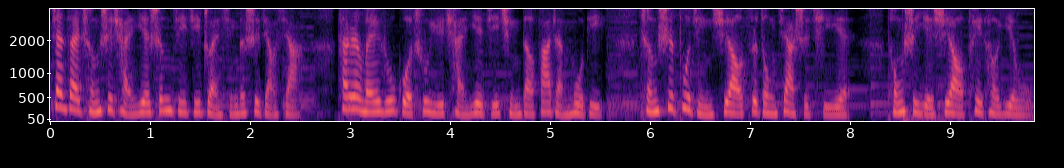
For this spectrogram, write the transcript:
站在城市产业升级及转型的视角下，他认为，如果出于产业集群的发展目的，城市不仅需要自动驾驶企业，同时也需要配套业务，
